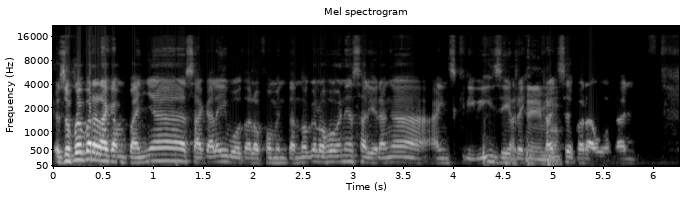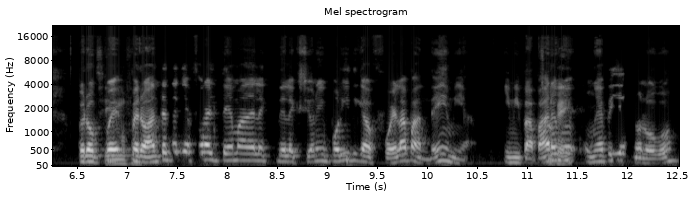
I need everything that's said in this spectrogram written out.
Eso fue para la campaña Sácala y Vótalo, fomentando que los jóvenes salieran a, inscribirse y registrarse para votar. Pero, pues, pero antes de que fuera el tema de, elecciones y política, fue la pandemia. Y mi papá era un, epidemiólogo,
